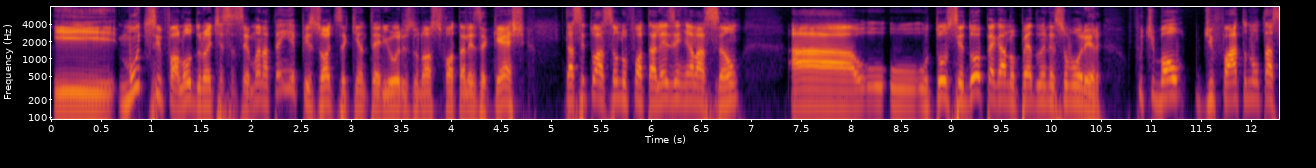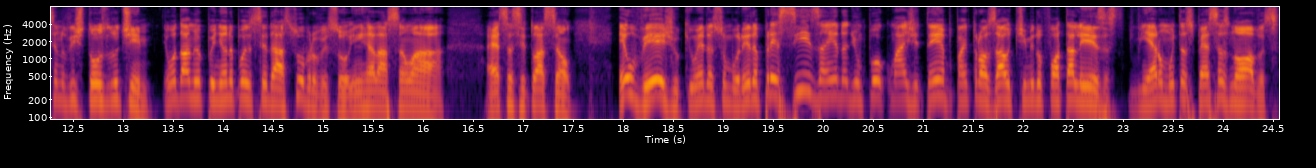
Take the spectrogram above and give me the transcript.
E muito se falou durante essa semana, até em episódios aqui anteriores do nosso Fortaleza Cast, da situação do Fortaleza em relação a o, o, o torcedor pegar no pé do Enderson Moreira futebol de fato não está sendo vistoso do time. Eu vou dar a minha opinião depois você dá a sua, professor, em relação a, a essa situação. Eu vejo que o Anderson Moreira precisa ainda de um pouco mais de tempo para entrosar o time do Fortaleza. Vieram muitas peças novas.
